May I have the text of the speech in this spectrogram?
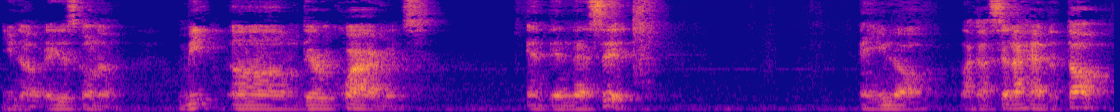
You know, they're just gonna meet um, their requirements, and then that's it. And you know, like I said, I had the thought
